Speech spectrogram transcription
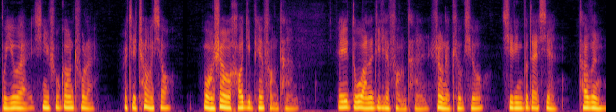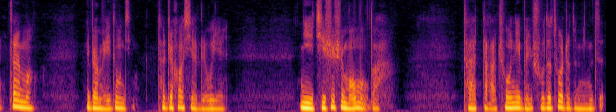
不意外，新书刚出来，而且畅销，网上好几篇访谈。A 读完了这些访谈，上了 QQ，麒麟不在线，他问在吗？那边没动静。他只好写留言：“你其实是某某吧？”他打出那本书的作者的名字，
